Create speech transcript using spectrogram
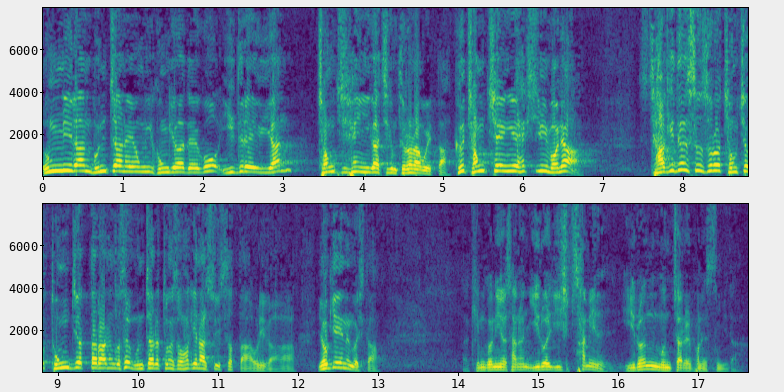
은밀한 문자 내용이 공개가 되고 이들에 의한 정치 행위가 지금 드러나고 있다. 그 정치 행위의 핵심이 뭐냐? 자기들 스스로 정치적 동지였다라는 것을 문자를 통해서 확인할 수 있었다. 우리가 여기에 있는 것이다. 김건희 여사는 1월 23일 이런 문자를 보냈습니다.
